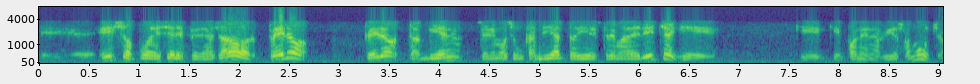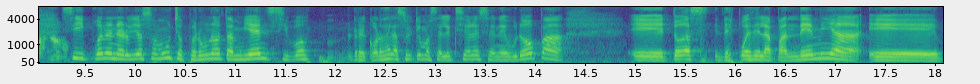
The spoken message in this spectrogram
Eh, eso puede ser esperanzador, pero pero también tenemos un candidato ahí de extrema derecha que, que, que pone nervioso a muchos, ¿no? Sí, pone nervioso a muchos, pero uno también, si vos recordás las últimas elecciones en Europa, eh, todas después de la pandemia eh,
